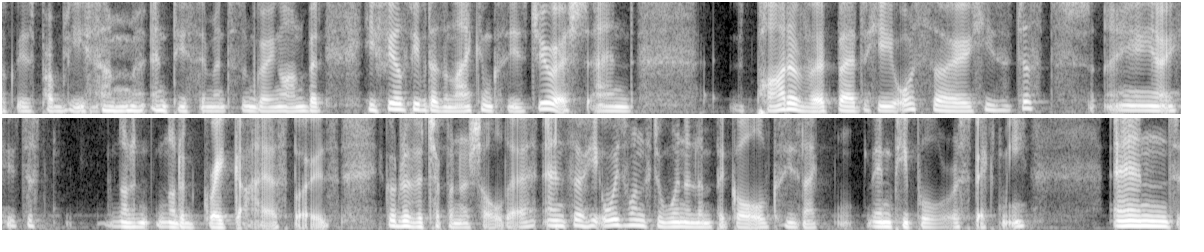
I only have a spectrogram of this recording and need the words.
look, there's probably some anti-Semitism going on, but he feels people doesn't like him because he's Jewish, and part of it. But he also he's just you know he's just not a, not a great guy, I suppose. Got a bit of a chip on his shoulder, and so he always wants to win Olympic gold because he's like, then people will respect me. And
